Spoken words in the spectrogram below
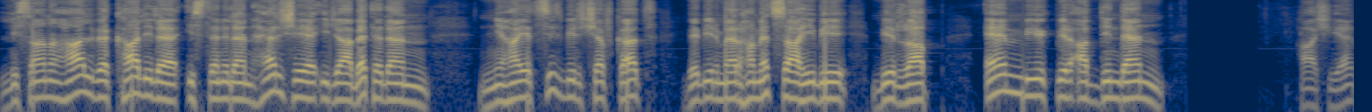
lisan-ı hal ve kal ile istenilen her şeye icabet eden, nihayetsiz bir şefkat ve bir merhamet sahibi bir Rab, en büyük bir abdinden, haşiye,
